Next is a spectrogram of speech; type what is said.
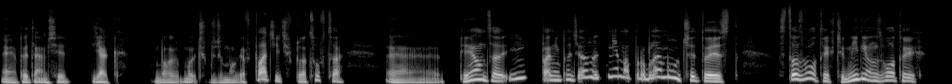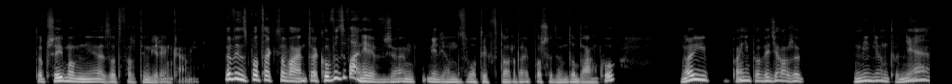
e, Pytałem się, jak, czy, czy mogę wpłacić w placówce e, pieniądze, i pani powiedziała, że nie ma problemu, czy to jest 100 zł, czy milion złotych, to przyjmą mnie z otwartymi rękami. No więc potraktowałem to jako wyzwanie. Wziąłem milion złotych w torbę, poszedłem do banku. No i pani powiedziała, że milion to nie,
